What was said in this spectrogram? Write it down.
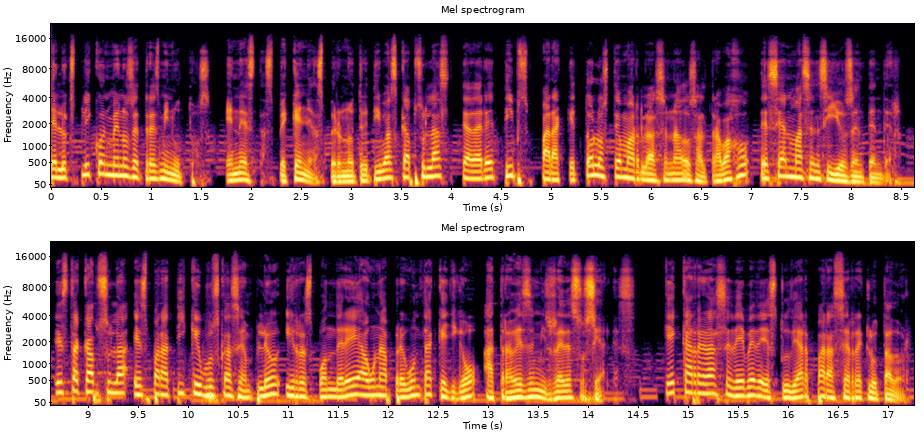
Te lo explico en menos de 3 minutos. En estas pequeñas pero nutritivas cápsulas te daré tips para que todos los temas relacionados al trabajo te sean más sencillos de entender. Esta cápsula es para ti que buscas empleo y responderé a una pregunta que llegó a través de mis redes sociales. ¿Qué carrera se debe de estudiar para ser reclutador?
